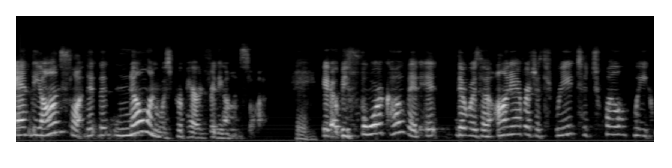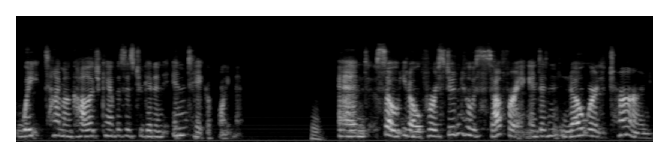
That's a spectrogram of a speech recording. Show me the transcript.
and the onslaught that, no one was prepared for the onslaught mm. you know before covid it there was a, on average a 3 to 12 week wait time on college campuses to get an intake appointment mm. and so you know for a student who was suffering and didn't know where to turn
